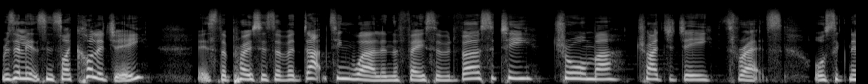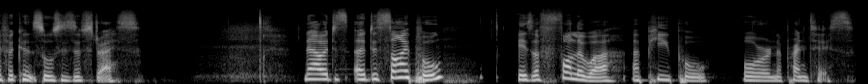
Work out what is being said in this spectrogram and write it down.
Resilience in psychology it's the process of adapting well in the face of adversity, trauma, tragedy, threats, or significant sources of stress. Now, a, dis- a disciple is a follower, a pupil, or an apprentice.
